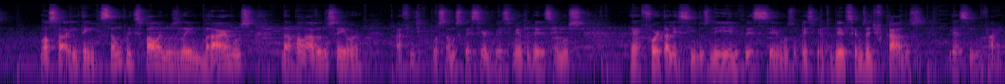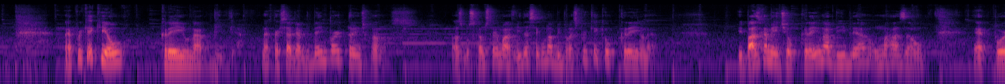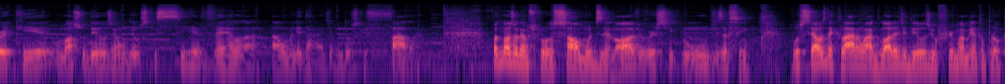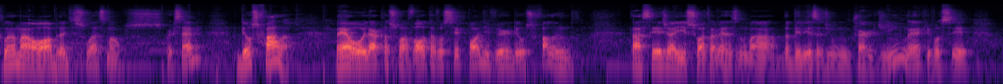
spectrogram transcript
nossa intenção principal é nos lembrarmos da palavra do Senhor, a fim de que possamos crescer no conhecimento dele, sermos é, fortalecidos nele, crescermos no conhecimento dele, sermos edificados e assim vai. É, por que, que eu creio na Bíblia? Né? Percebe? A Bíblia é importante para nós. Nós buscamos ter uma vida segundo a Bíblia, mas por que, que eu creio nela? E basicamente eu creio na Bíblia, uma razão é porque o nosso Deus é um Deus que se revela à humanidade, é um Deus que fala. Quando nós olhamos para o Salmo 19, o versículo 1, diz assim: Os céus declaram a glória de Deus e o firmamento proclama a obra de suas mãos. Percebe? Deus fala. Né? Ao olhar para sua volta, você pode ver Deus falando. Tá? Seja isso através de uma, da beleza de um jardim, né? que você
